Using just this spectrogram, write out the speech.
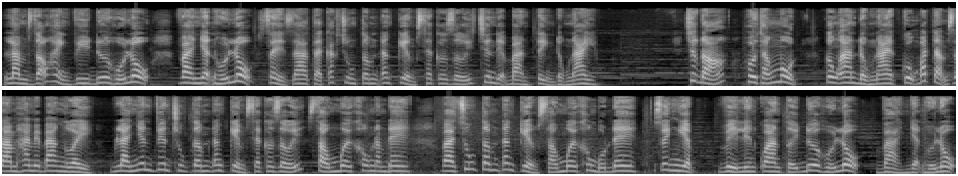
làm rõ hành vi đưa hối lộ và nhận hối lộ xảy ra tại các trung tâm đăng kiểm xe cơ giới trên địa bàn tỉnh Đồng Nai. Trước đó, hồi tháng 1, Công an Đồng Nai cũng bắt tạm giam 23 người là nhân viên Trung tâm đăng kiểm xe cơ giới 6005D và Trung tâm đăng kiểm 6004D doanh nghiệp vì liên quan tới đưa hối lộ và nhận hối lộ.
